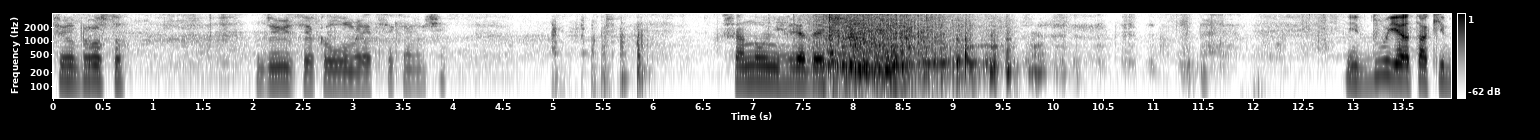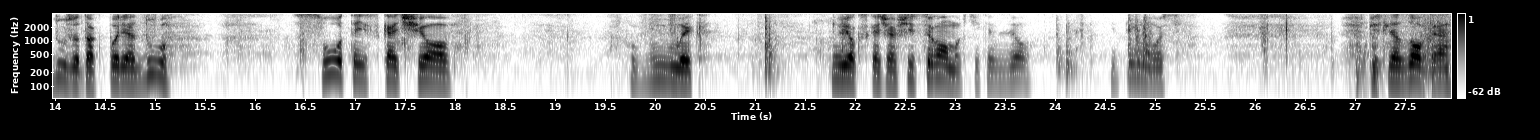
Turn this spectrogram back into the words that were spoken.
Все просто. Дивіться, як ломляться, коротше. Шановні глядачі. Іду я так і дуже так по ряду. Сотий скачав. Вулик. Ну як скачав, 6 рамок тільки взяв. І тим ось післязавтра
